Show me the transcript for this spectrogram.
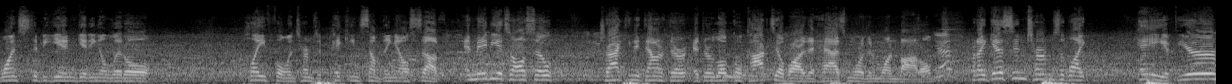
wants to begin getting a little playful in terms of picking something else up, and maybe it's also tracking it down at their at their local cocktail bar that has more than one bottle. Yeah. But I guess in terms of like, hey, if you're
